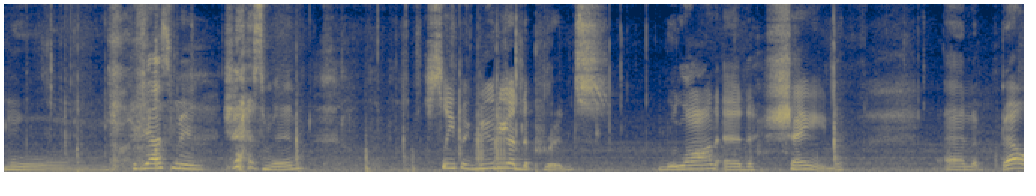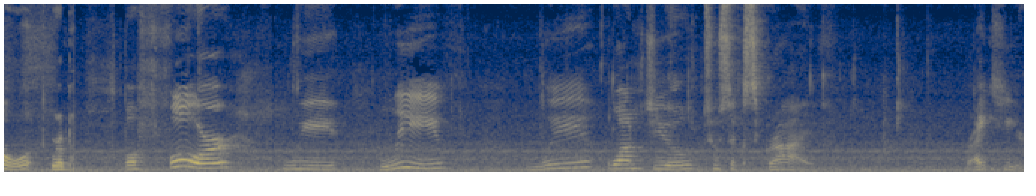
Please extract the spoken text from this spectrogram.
Mm, Jasmine. Jasmine, Sleeping Beauty and the Prince, Mulan and Shang, and Belle. Rep- Before we leave, we want you to subscribe right here.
